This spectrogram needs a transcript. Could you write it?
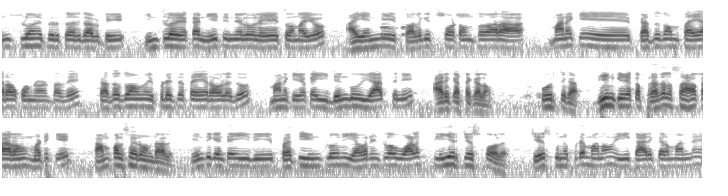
ఇంట్లోనే పెరుగుతుంది కాబట్టి ఇంట్లో యొక్క నీటి నిల్వలు ఏవైతే ఉన్నాయో అవన్నీ తొలగించుకోవటం ద్వారా మనకి పెద్ద దోమ తయారవకుండా ఉంటుంది. పెద్ద దోమ ఎప్పుడైతే తయారవ్వలేదో మనకి యొక్క ఈ డెంగ్యూ వ్యాప్తిని అరికట్టగలం. పూర్తిగా దీనికి యొక్క ప్రజల సహకారం మటుకి కంపల్సరీ ఉండాలి. ఎందుకంటే ఇది ప్రతి ఇంట్లోని ఎవరింట్లో వాళ్ళకి క్లియర్ చేసుకోవాలి. చేసుకున్నప్పుడే మనం ఈ కార్యక్రమాన్ని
